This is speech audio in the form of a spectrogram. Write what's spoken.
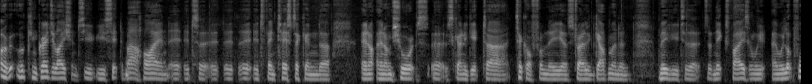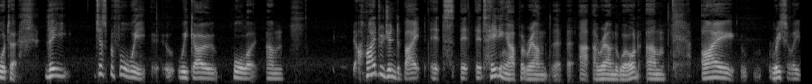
Oh, well, congratulations! You you set the bar high, and it's a, it, it, it's fantastic, and uh, and and I'm sure it's uh, it's going to get uh, tick off from the Australian government and move you to the, to the next phase, and we and we look forward to it. The just before we we go, Paula, um, hydrogen debate it's it, it's heating up around uh, uh around the world. Um, I recently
